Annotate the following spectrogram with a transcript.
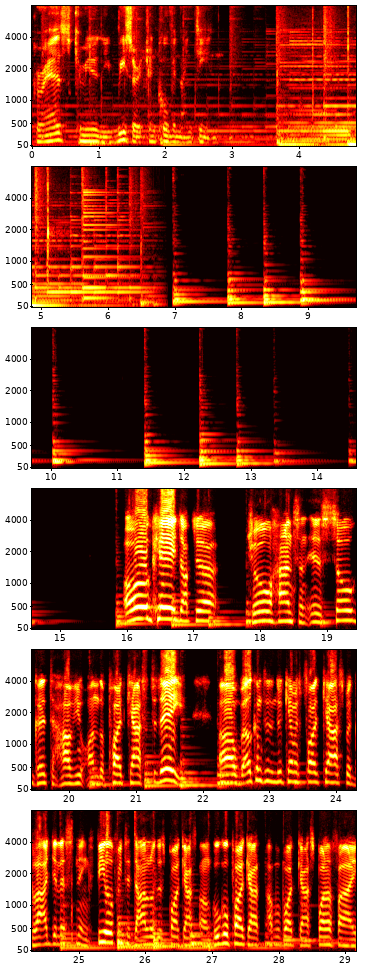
careers, community, research, and COVID 19. Okay, Dr. Johansson, it is so good to have you on the podcast today. Uh, welcome to the New Chemist Podcast. We're glad you're listening. Feel free to download this podcast on Google Podcast, Apple Podcast, Spotify,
